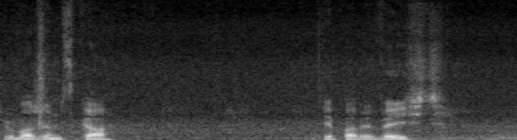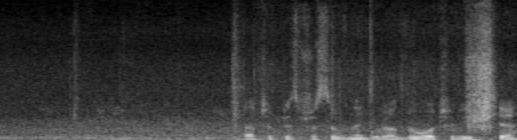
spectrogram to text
śruba rzymska, dwie pary wyjść. Zaczep jest przesuwny, góra dół oczywiście.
